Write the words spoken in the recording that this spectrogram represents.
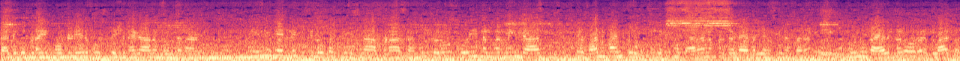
ਸਾਡੇ ਕੋਲ ਬੜਾ ਇੰਪੋਰਟੈਂਟ 에어ਪੋਰਟ ਸਟੇਸ਼ਨ ਹੈਗਾ ਆਲਮਪੁਰ ਦੇ ਨਾਲ। ਇਮੀਡੀਏਟਲੀ ਤੁਸੀਂ ਲੋਕਲ ਪੁਲਿਸ ਨਾਲ ਆਪਣਾ ਸਾਂਝੀ ਕਰੋ, ਕੋਈ ਨੰਬਰ ਨਹੀਂ ਯਾਦ, ਤੇ 112 112 ਨੰਬਰ ਸਾਡਾ ਐਮਰਜੈਂਸੀ ਨੰਬਰ ਹੈ, ਉਹਨੂੰ ਡਾਇਲ ਕਰੋ ਔਰ ਇਤਲਾਹ ਕਰੋ।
